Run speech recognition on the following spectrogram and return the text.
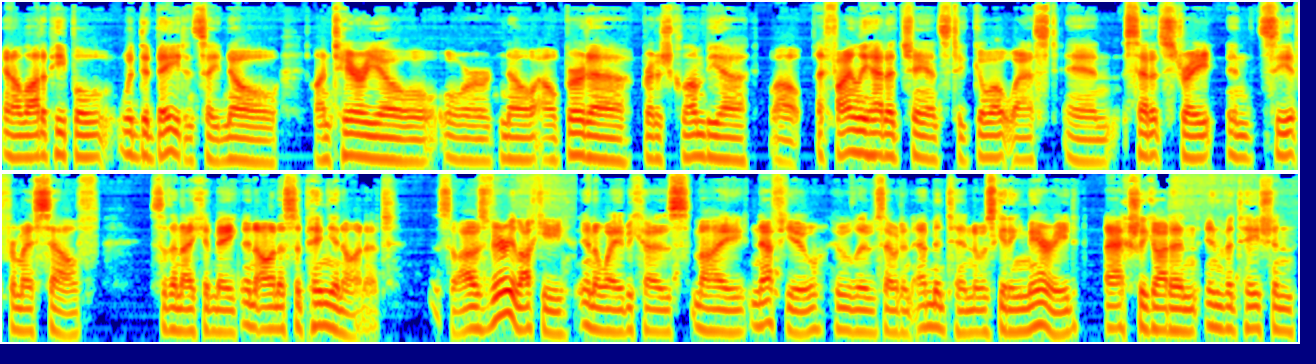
And a lot of people would debate and say, no, Ontario or no, Alberta, British Columbia. Well, I finally had a chance to go out west and set it straight and see it for myself so then I could make an honest opinion on it. So I was very lucky in a way because my nephew, who lives out in Edmonton, was getting married. I actually got an invitation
